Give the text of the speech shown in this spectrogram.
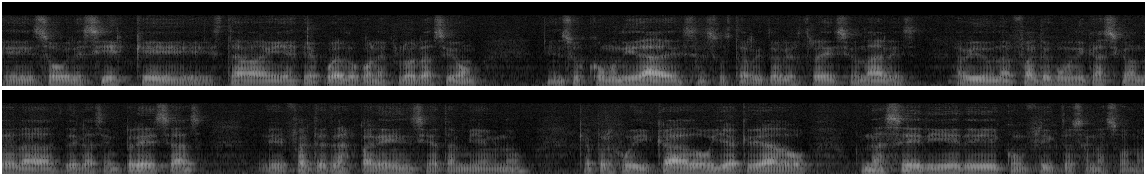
eh, sobre si es que estaban ellas de acuerdo con la exploración en sus comunidades, en sus territorios tradicionales. Ha habido una falta de comunicación de, de las empresas, eh, falta de transparencia también, ¿no? que ha perjudicado y ha creado una serie de conflictos en la zona.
